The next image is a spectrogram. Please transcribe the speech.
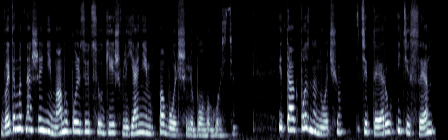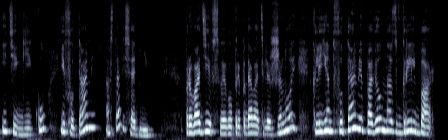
В этом отношении мамы пользуются у гейш влиянием побольше любого гостя. Итак, поздно ночью и Титеру, и Тисен, и Тигику, и Футами остались одни. Проводив своего преподавателя с женой, клиент Футами повел нас в гриль-бар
